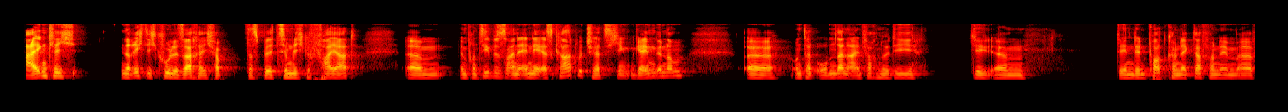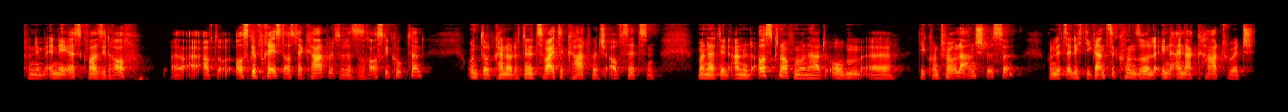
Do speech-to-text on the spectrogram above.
Eigentlich eine richtig coole Sache. Ich habe das Bild ziemlich gefeiert. Ähm, Im Prinzip ist es eine NES-Cartridge, hat sich ein Game genommen äh, und hat oben dann einfach nur die, die, ähm, den, den Port-Connector von dem, äh, von dem NES quasi drauf, äh, ausgefräst aus der Cartridge, sodass es rausgeguckt hat. Und dort kann er dort eine zweite Cartridge aufsetzen. Man hat den An- und Ausknopf, man hat oben äh, die Controller-Anschlüsse und letztendlich die ganze Konsole in einer Cartridge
